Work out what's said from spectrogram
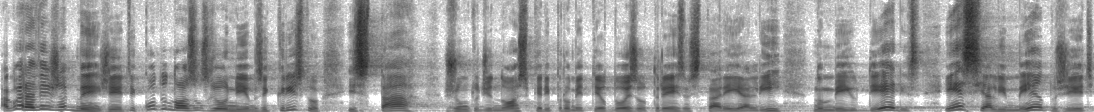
Agora veja bem, gente, quando nós nos reunimos e Cristo está junto de nós, porque Ele prometeu: dois ou três eu estarei ali no meio deles. Esse alimento, gente,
